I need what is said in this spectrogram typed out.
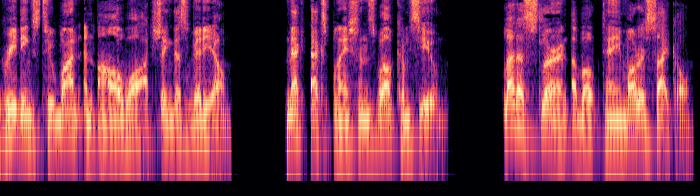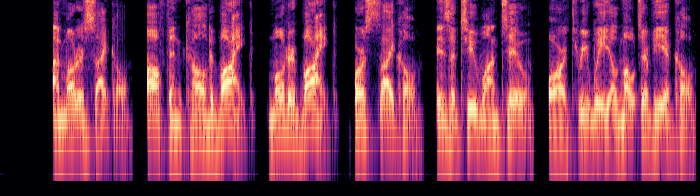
Greetings to one and all watching this video. Mech Explanations welcomes you. Let us learn about a motorcycle. A motorcycle, often called a bike, motorbike, or cycle, is a 2-1-2, or three-wheel motor vehicle.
